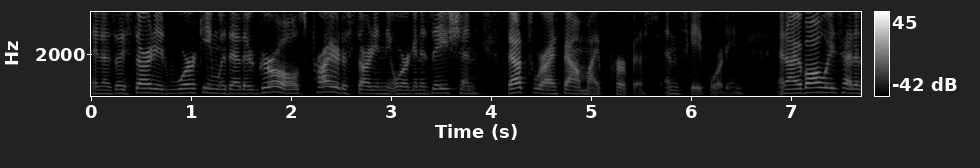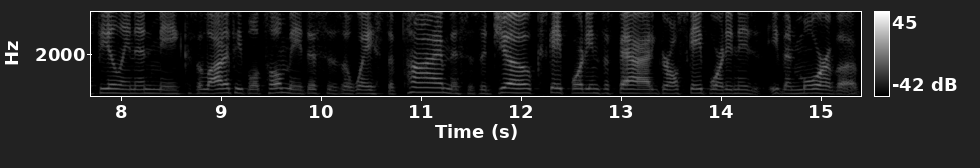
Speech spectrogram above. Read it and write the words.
And as I started working with other girls prior to starting the organization, that's where I found my purpose in skateboarding. And I've always had a feeling in me because a lot of people told me this is a waste of time, this is a joke, skateboarding's a fad, girl skateboarding is even more of a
